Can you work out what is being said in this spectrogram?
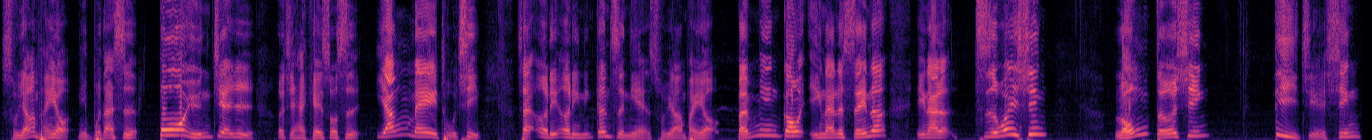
属羊的朋友，你不但是拨云见日，而且还可以说是扬眉吐气。在二零二零年庚子年，属羊的朋友本命宫迎来了谁呢？迎来了紫微星、龙德星、地解星。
